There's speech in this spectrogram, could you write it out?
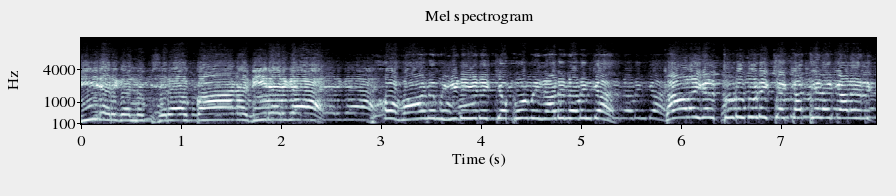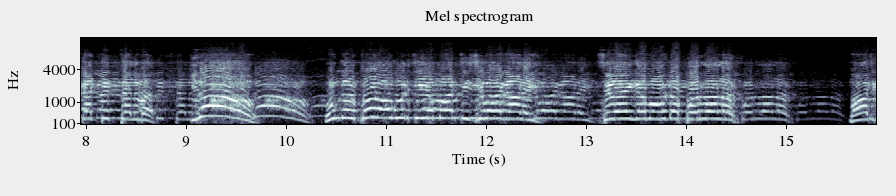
வீரர்களும் சிறப்பான வீரர்கள். வானம் இடி இடிக்க பூமி நடு நடுங்க. காளைகள் துடுதுடிக்க கட்டிட காலைகள் கட்டி தழுவ இதோ. உங்கள் பூலாங்குறிச்சி ஏமாற்றி சிவகாலை. சிவகங்கை மாவட்ட பொருளாளர். மாடு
